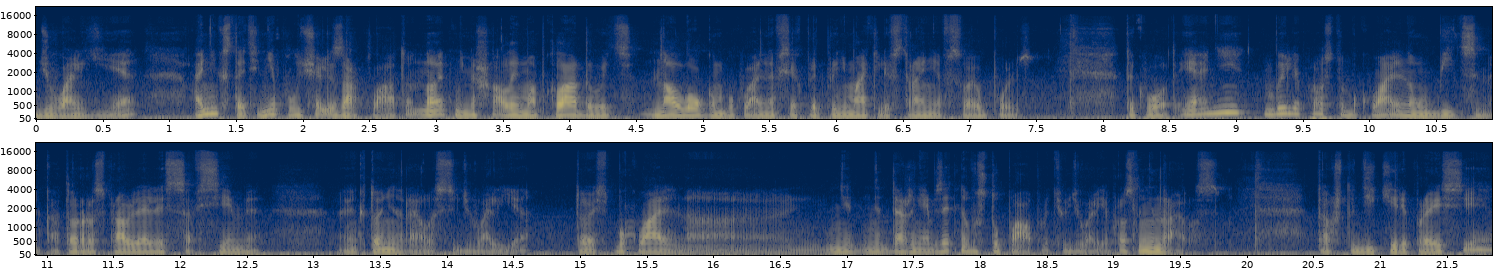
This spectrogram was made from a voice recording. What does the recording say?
Дювалье. Они, кстати, не получали зарплату, но это не мешало им обкладывать налогом буквально всех предпринимателей в стране в свою пользу. Так вот, и они были просто буквально убийцами, которые расправлялись со всеми Э, кто не нравился Дювалье. То есть буквально не, не, даже не обязательно выступал против Дювалье, просто не нравился. Так что дикие репрессии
